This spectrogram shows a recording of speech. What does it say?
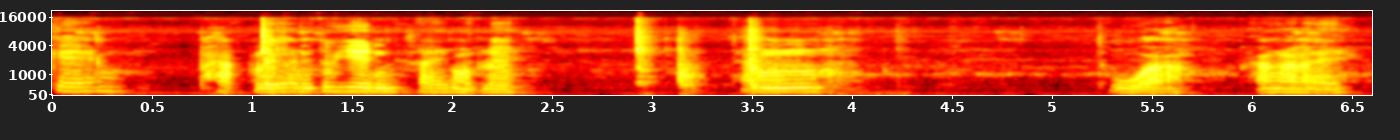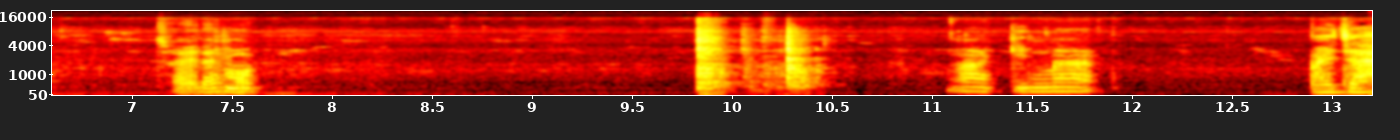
แกงผักเหลือในตู้เย็นใส่หมดเลย ทั้งถั่ว ทั้งอะไร ใส่ได้หมด น่ากินมาก ไปจ้ะ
